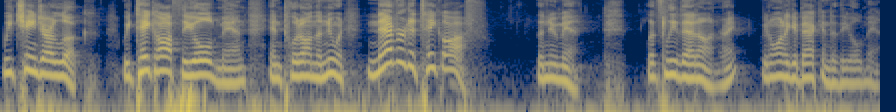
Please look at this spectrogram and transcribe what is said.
we change our look. We take off the old man and put on the new one. Never to take off the new man. Let's leave that on, right? We don't want to get back into the old man.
